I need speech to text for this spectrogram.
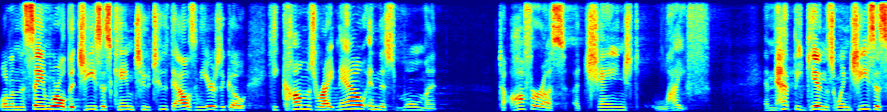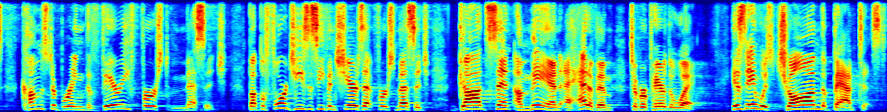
Well, in the same world that Jesus came to 2,000 years ago, he comes right now in this moment to offer us a changed life. And that begins when Jesus comes to bring the very first message. But before Jesus even shares that first message, God sent a man ahead of him to prepare the way. His name was John the Baptist.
